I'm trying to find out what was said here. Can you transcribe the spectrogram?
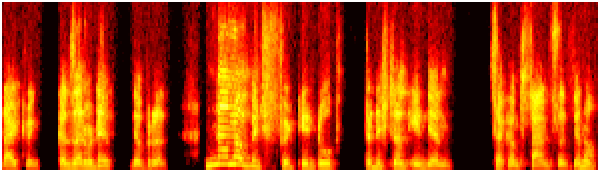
right wing, conservative, liberal, none of which fit into traditional Indian circumstances, you know.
